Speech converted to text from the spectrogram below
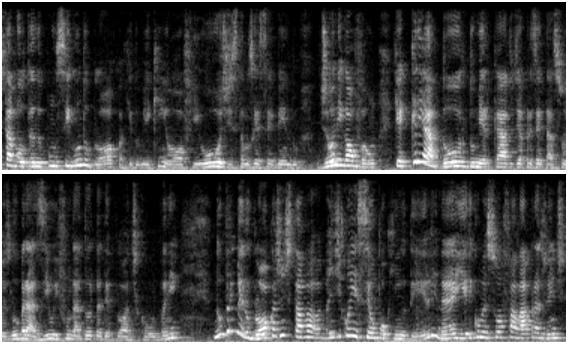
Está voltando com o segundo bloco aqui do Making Off e hoje estamos recebendo Johnny Galvão, que é criador do mercado de apresentações no Brasil e fundador da The Plot Company. No primeiro bloco a gente tava, a gente conheceu um pouquinho dele, né? E ele começou a falar para a gente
